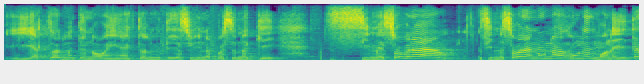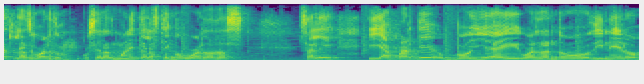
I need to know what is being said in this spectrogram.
Y actualmente no, ¿eh? actualmente ya soy una persona que si me sobra, si me sobran unas moneditas, las guardo. O sea, las moneditas las tengo guardadas. ¿Sale? Y aparte voy eh, guardando dinero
